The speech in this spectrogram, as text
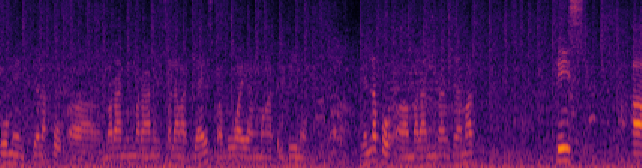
comment. Yan na po. Ah, maraming maraming salamat guys. Mabuhay ang mga Pilipino. Yan na po. Ah, maraming maraming salamat. Peace. Ah,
